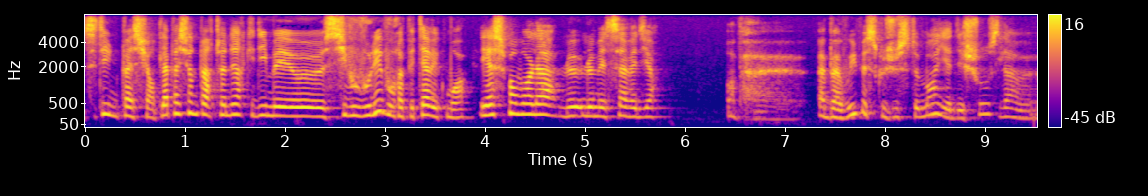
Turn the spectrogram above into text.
C'était une patiente, la patiente partenaire qui dit Mais euh, si vous voulez, vous répétez avec moi. Et à ce moment-là, le, médecin va dire Oh bah. Ah bah oui, parce que justement, il y a des choses là, euh,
